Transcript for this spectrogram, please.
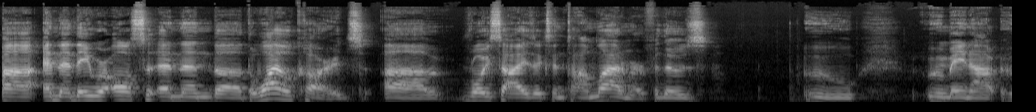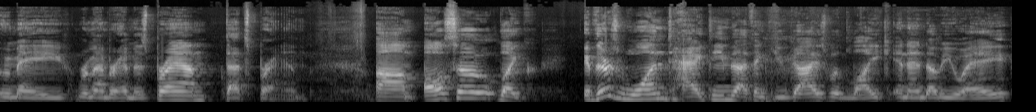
Uh, and then they were also and then the the wild cards, uh, Royce Isaacs and Tom Latimer. For those who who may not who may remember him as Bram, that's Bram. Um, also, like if there's one tag team that I think you guys would like in NWA,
